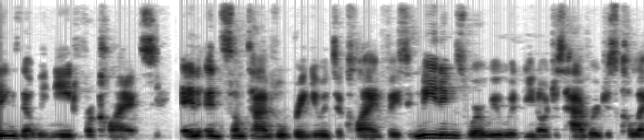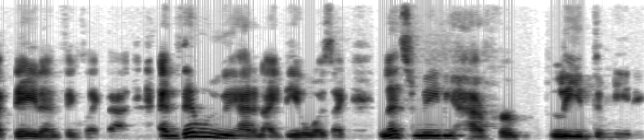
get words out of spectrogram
things that we need for clients. And, and sometimes we'll bring you into client facing meetings where we would, you know, just have her just collect data and things like that. And then when we had an idea was like, let's maybe have her lead the meeting.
